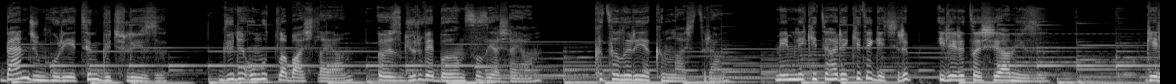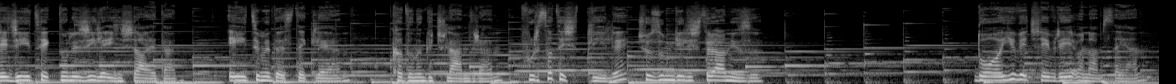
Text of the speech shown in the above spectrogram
Ben Cumhuriyet'in güçlü yüzü. Güne umutla başlayan, özgür ve bağımsız yaşayan, kıtaları yakınlaştıran, memleketi harekete geçirip ileri taşıyan yüzü. Geleceği teknolojiyle inşa eden, eğitimi destekleyen, kadını güçlendiren, fırsat eşitliğiyle çözüm geliştiren yüzü. Doğayı ve çevreyi önemseyen,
